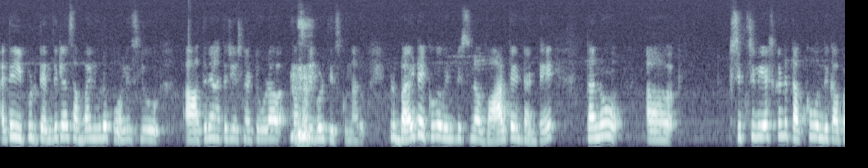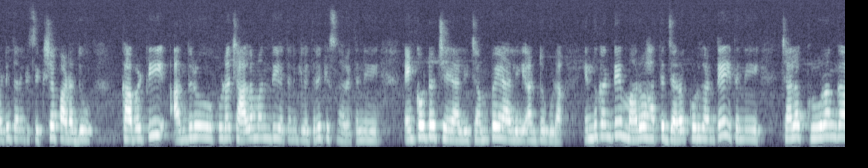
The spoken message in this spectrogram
అయితే ఇప్పుడు టెన్త్ క్లాస్ అబ్బాయిని కూడా పోలీసులు అతనే హత్య చేసినట్టు కూడా కస్టడీ కూడా తీసుకున్నారు. ఇప్పుడు బయట ఎక్కువగా వినిపిస్తున్న వార్త ఏంటంటే తను సిక్స్టీన్ ఇయర్స్ కంటే తక్కువ ఉంది కాబట్టి తనకి శిక్ష పడదు. కాబట్టి అందరూ కూడా చాలా మంది అతనికి వ్యతిరేకిస్తున్నారు. ఇతన్ని ఎన్కౌంటర్ చేయాలి చంపేయాలి అంటూ కూడా. ఎందుకంటే మరో హత్య జరగకూడదు అంటే ఇతన్ని చాలా క్రూరంగా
